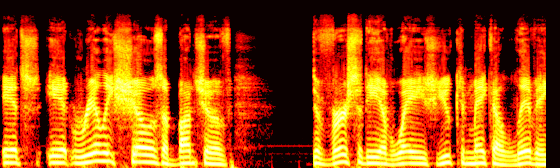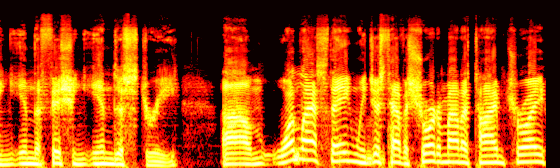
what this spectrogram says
It's it really shows a bunch of diversity of ways you can make a living in the fishing industry. Um, one last thing, we just have a short amount of time, Troy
